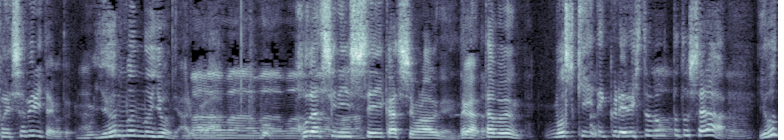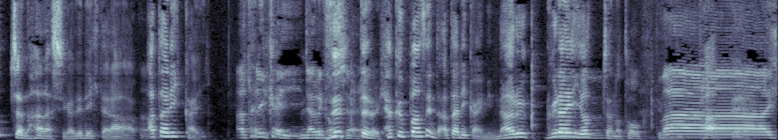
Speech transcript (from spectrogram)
ぱい喋りたいこともう山のようにあるからもう小出しにしていかしてもらうねん。だから 多分もし聞いてくれる人がおったとしたらうん。よっちゃんの話が出てきたら当たり会当たり会になるかもしれない。絶対の100%当たり会になるぐらいよっちゃんのトークっていう。のがいっぱいあってまあいっ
